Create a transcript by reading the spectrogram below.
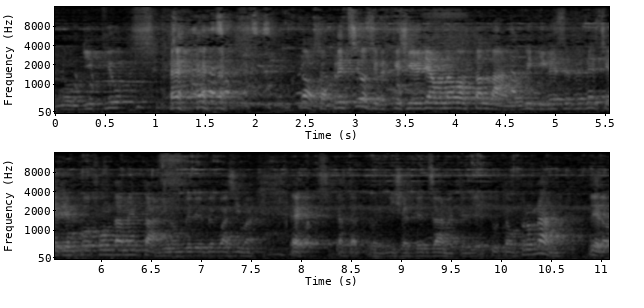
non, di più. no, sono preziosi perché ci vediamo una volta all'anno, quindi queste per me siete fondamentali, non vedete quasi mai. Ecco, dice Bezzano che è tutto un programma, vero?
